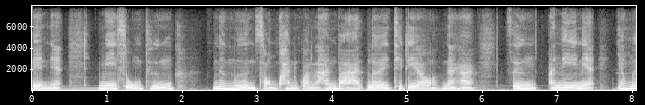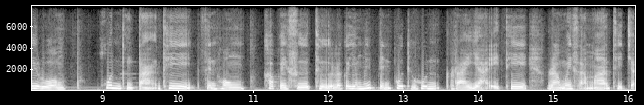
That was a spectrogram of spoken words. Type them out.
เห็นเนี่ยมีสูงถึง 12,000 กว่าล้านบาทเลยทีเดียวนะคะซึ่งอันนี้เนี่ยยังไม่รวมหุ้นต่างๆ ที่เซนฮงเข้าไปซื้อถือ แล้วก็ยังไม่เป็นผู้ถือหุ้นรายใหญ่ที่เราไม่สามารถที่จะ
